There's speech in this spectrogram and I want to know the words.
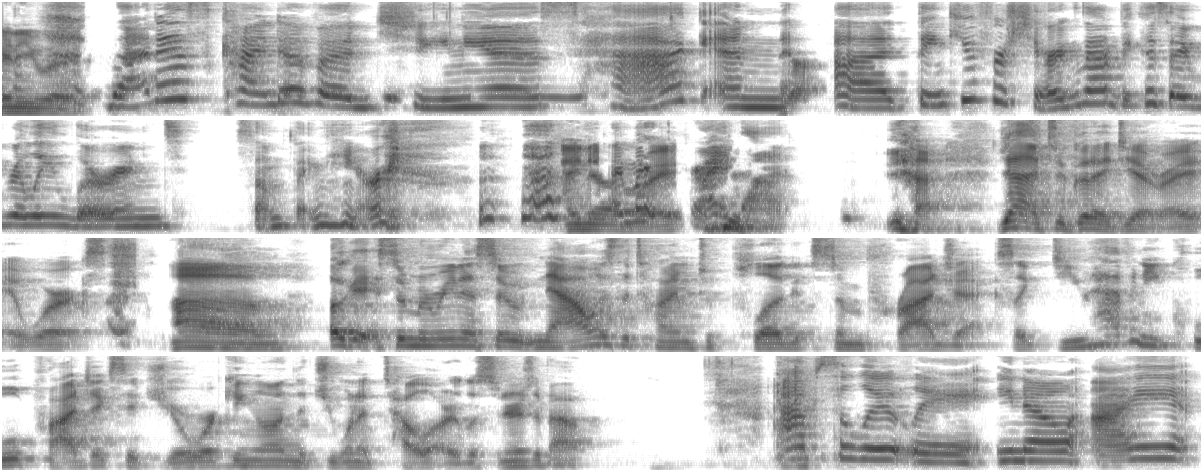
anyway. That is kind of a genius hack. And uh, thank you for sharing that because I really learned something here. I know, I might right? try that. Yeah, yeah, it's a good idea, right? It works. Um, okay, so Marina, so now is the time to plug some projects. Like, do you have any cool projects that you're working on that you want to tell our listeners about? Absolutely. You know, I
